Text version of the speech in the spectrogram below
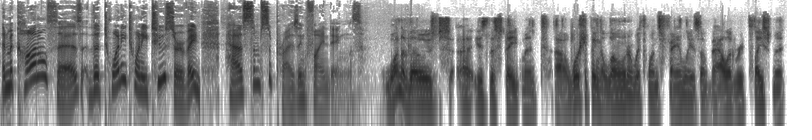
And McConnell says the 2022 survey has some surprising findings. One of those uh, is the statement uh, worshiping alone or with one's family is a valid replacement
